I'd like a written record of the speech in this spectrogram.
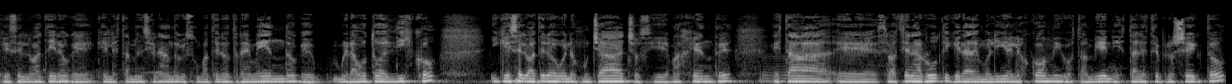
que es el batero que, que él está mencionando, que es un batero tremendo, que grabó todo el disco, y que es el batero de Buenos Muchachos y demás gente. Está eh, Sebastián Arruti, que era de Molina y los Cósmicos también, y está en este proyecto.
